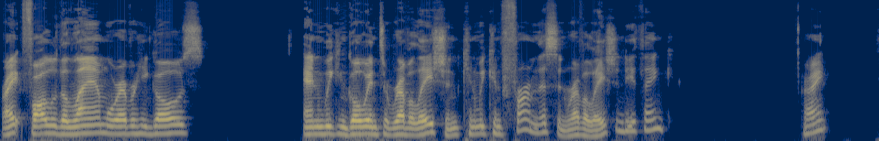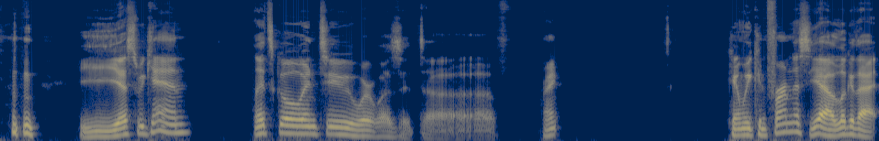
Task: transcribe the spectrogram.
right? Follow the Lamb wherever he goes and we can go into Revelation. Can we confirm this in Revelation, do you think? Right? yes, we can. Let's go into, where was it? Uh, right? Can we confirm this? Yeah, look at that.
